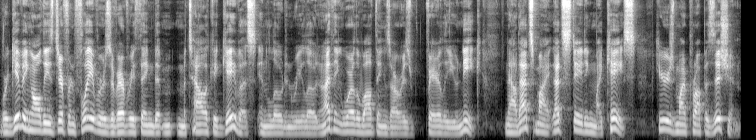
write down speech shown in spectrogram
we're giving all these different flavors of everything that Metallica gave us in Load and Reload. And I think Where the Wild Things Are is fairly unique. Now that's my that's stating my case. Here's my proposition.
